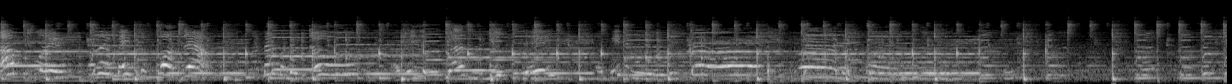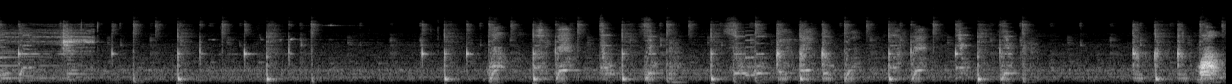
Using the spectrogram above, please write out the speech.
I play and I make the fuck down. I'm to. I made it guys. I Whoa!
